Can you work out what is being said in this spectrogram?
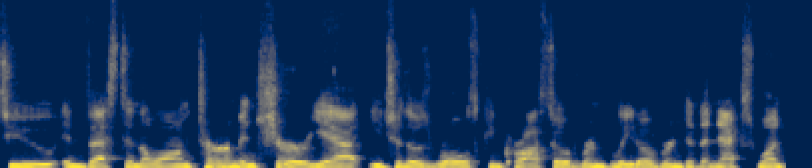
to invest in the long term. And sure, yeah, each of those roles can cross over and bleed over into the next one.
